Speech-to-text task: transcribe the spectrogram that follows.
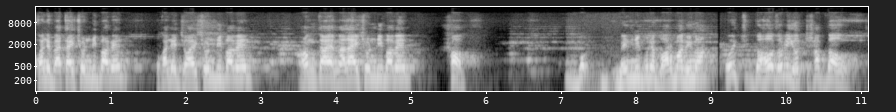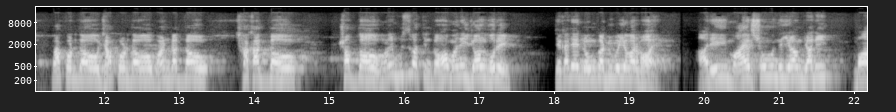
ওখানে বেতাই চণ্ডী পাবেন। ওখানে জয় চণ্ডী পাবেন, আমতায় মেলায় চণ্ডী পাবেন, সব। মেদিনীপুরে বর্মা ভীমা, ওই দহ ধরেই হচ্ছে, সব দহ। মাকড় দহ, ঝাঁপড় দহ ভান্ডার দহ ছাঁকার দহ, সব দহ। মানে বুঝতে পারছেন, দহ মানেই জল ভরে, যেখানে নৌকা ডুবে যাওয়ার ভয়। আর এই মায়ের সম্বন্ধে যেরকম জানি, মা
